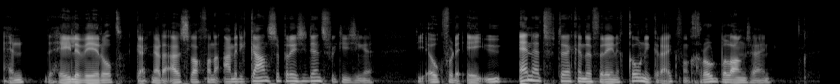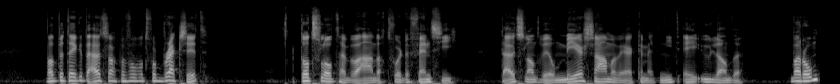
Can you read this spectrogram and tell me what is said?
En de hele wereld kijkt naar de uitslag van de Amerikaanse presidentsverkiezingen, die ook voor de EU en het vertrekkende Verenigd Koninkrijk van groot belang zijn. Wat betekent de uitslag bijvoorbeeld voor Brexit? Tot slot hebben we aandacht voor defensie. Duitsland wil meer samenwerken met niet-EU-landen. Waarom?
